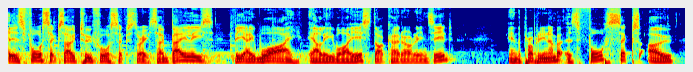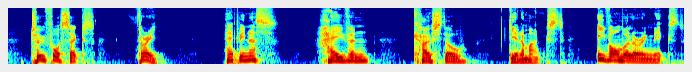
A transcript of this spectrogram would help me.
is four six zero two four six three. So Bayleys B A Y L E Y S dot co dot nz, and the property number is four six zero two four six three. Happiness, haven, coastal, get amongst. Yvonne Willering next.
